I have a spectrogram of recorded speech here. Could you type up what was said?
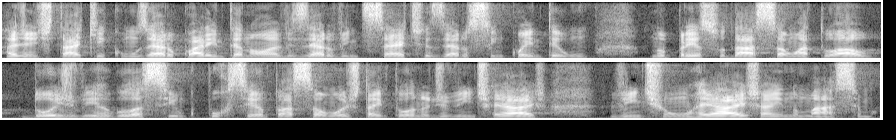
A gente está aqui com 0,49, 0,27, 0,51. No preço da ação atual, 2,5%. A ação hoje está em torno de 20 reais, 21 reais aí no máximo.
